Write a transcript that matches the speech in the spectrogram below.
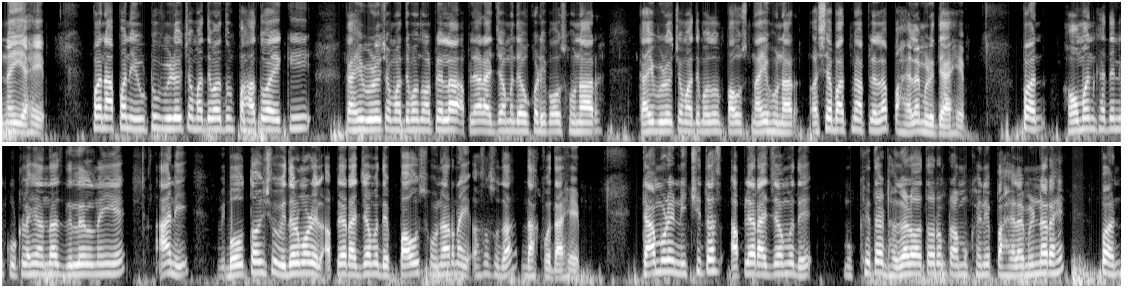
नाही आहे. पण आपण यूट्यूब व्हिडिओच्या माध्यमातून पाहतो आहे की काही व्हिडिओच्या माध्यमातून आपल्याला आपल्या राज्यामध्ये अवकाळी पाऊस होणार काही व्हिडिओच्या माध्यमातून पाऊस नाही होणार अशा बातम्या आपल्याला पाहायला मिळते आहे. पण हवामान खात्याने कुठलाही अंदाज दिलेला नाही आहे आणि बहुतांश वेदर मॉडेल आपल्या राज्यामध्ये पाऊस होणार नाही असं सुद्धा दाखवत आहे. त्यामुळे निश्चितच आपल्या राज्यामध्ये मुख्यतः ढगाळ वातावरण प्रामुख्याने पाहायला मिळणार आहे पण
